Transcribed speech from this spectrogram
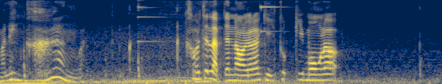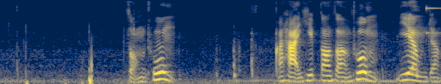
มาเล่นเครื่องวะ เขาจะหลับจะนอนกันแล้วกี่ทุกี่โมงแล้วสองทุ่ม มาถ่ายคลิปตอนสองทุ่ม เยี่ยมจัง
